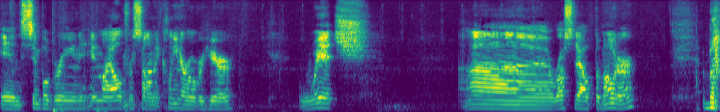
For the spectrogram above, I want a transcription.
in simple green in my ultrasonic cleaner over here, which uh, rusted out the motor but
